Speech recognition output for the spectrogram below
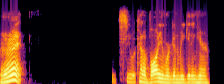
All right. Let's see what kind of volume we're going to be getting here.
